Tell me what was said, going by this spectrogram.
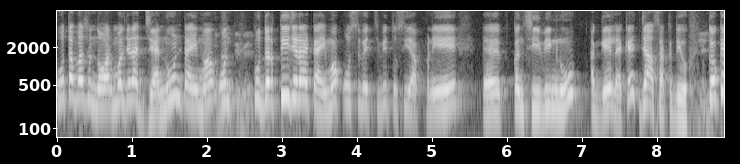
ਉਹ ਤਾਂ ਬਸ ਨਾਰਮਲ ਜਿਹੜਾ ਜੈਨੂਨ ਟਾਈਮ ਆ ਉਹ ਕੁਦਰਤੀ ਜਿਹੜਾ ਟਾਈਮ ਆ ਉਸ ਵਿੱਚ ਵੀ ਤੁਸੀਂ ਆਪਣੀ ਕਨਸੀਵਿੰਗ ਨੂੰ ਅੱਗੇ ਲੈ ਕੇ ਜਾ ਸਕਦੇ ਹੋ। ਕਿਉਂਕਿ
